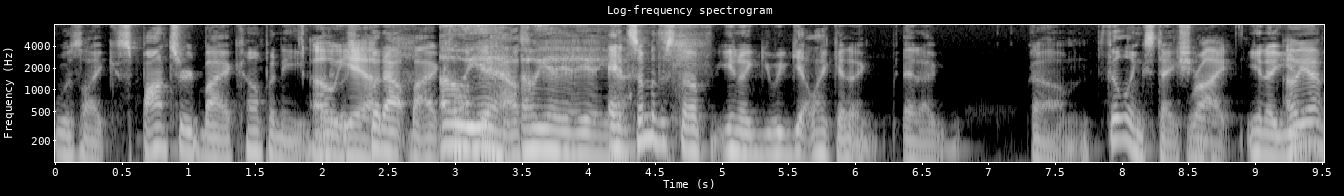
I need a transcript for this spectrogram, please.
was like sponsored by a company but oh it was yeah, put out by a oh yeah, house oh yeah, yeah, yeah, yeah. and some of the stuff you know you would get like at a at a um, filling station Right. you know you Oh, yeah.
